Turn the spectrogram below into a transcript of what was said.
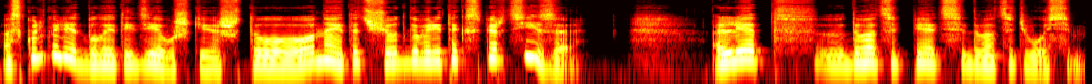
а сколько лет было этой девушке, что на этот счет говорит экспертиза? Лет 25-28.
